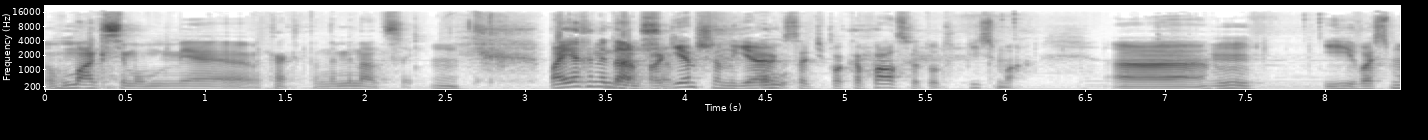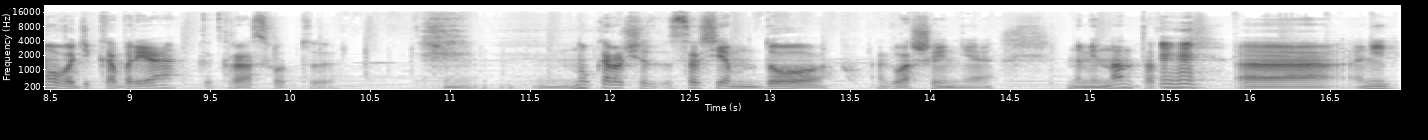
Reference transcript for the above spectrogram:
В максимуме как-то номинаций. Mm. Поехали да, дальше. про Геншин я, кстати, покопался тут в письмах. Mm. И 8 декабря, как раз вот, э, ну, короче, совсем до оглашения номинантов, uh-huh. э, они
